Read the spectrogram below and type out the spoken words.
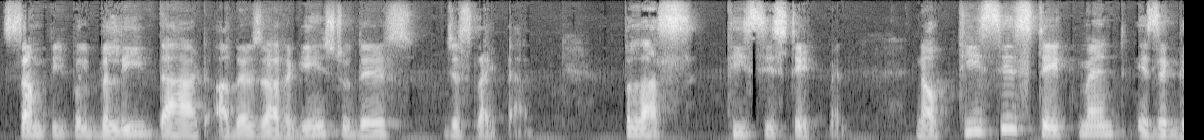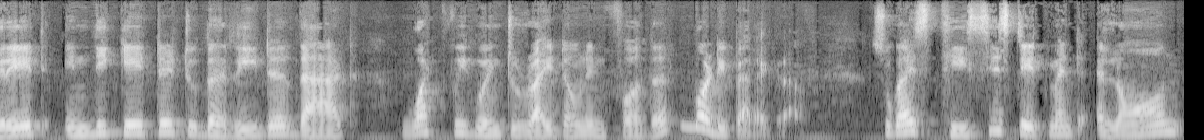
Some people believe that, others are against to this, just like that. Plus thesis statement. Now, thesis statement is a great indicator to the reader that what we're going to write down in further body paragraph. So guys, thesis statement alone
